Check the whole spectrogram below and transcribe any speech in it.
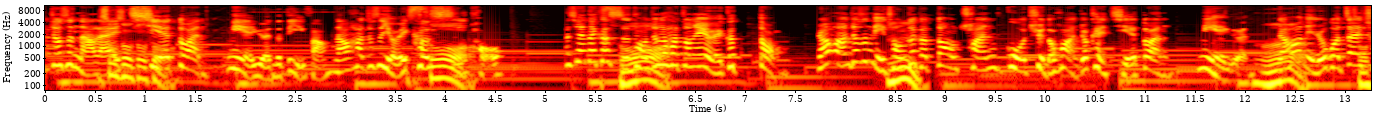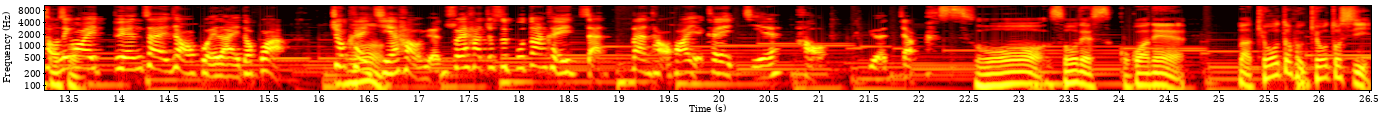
就是拿来切断孽缘的地方，然后它就是有一颗石头，而且那颗石头就是它中间有一个洞，然后好像就是你从这个洞穿过去的话，你就可以截断孽缘。然后你如果再从另外一边再绕回来的话，就可以结好缘。所以它就是不断可以斩烂桃花，也可以结好缘，这样。そう、そうです。ここはね、まあ、京都府京都市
